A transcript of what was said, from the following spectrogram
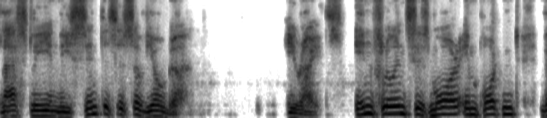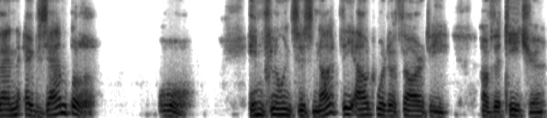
Lastly, in the synthesis of yoga, he writes. Influence is more important than example. Oh, influence is not the outward authority of the teacher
